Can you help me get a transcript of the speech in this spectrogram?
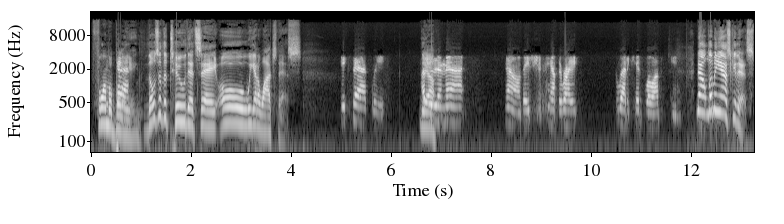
form of bullying. Those are the two that say, oh, we got to watch this. Exactly. Yeah. Other than that, no, they shouldn't have the right to let a kid blow off steam. Now, let me ask you this,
